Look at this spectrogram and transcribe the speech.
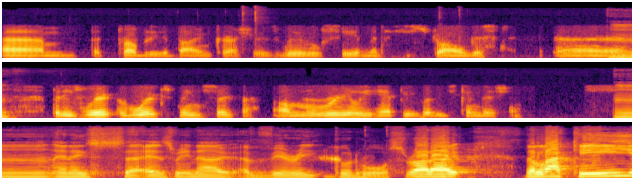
Um, but probably the Bone Crusher is where we'll see him at his strongest. Uh, Mm. But his work, work's been super. I'm really happy with his condition. Mm, and he's, uh, as we know, a very good horse. Righto, the lucky,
